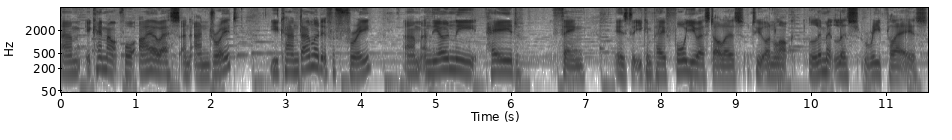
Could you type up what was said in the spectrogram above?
Um, it came out for iOS and Android. You can download it for free, um, and the only paid thing is that you can pay four US dollars to unlock limitless replays,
